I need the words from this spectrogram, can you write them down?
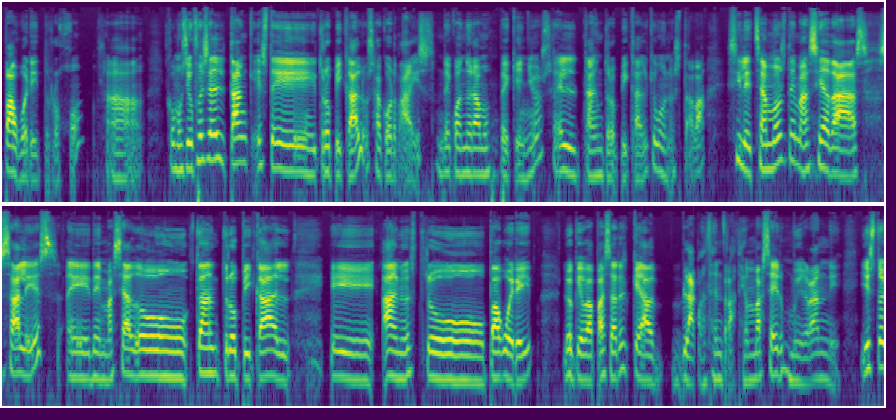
Powerade rojo. O sea, como si fuese el tank este tropical, ¿os acordáis? De cuando éramos pequeños, el tank tropical, que bueno estaba. Si le echamos demasiadas sales, eh, demasiado tan tropical eh, a nuestro Powerade, lo que va a pasar es que la concentración va a ser muy grande. ¿Y esto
